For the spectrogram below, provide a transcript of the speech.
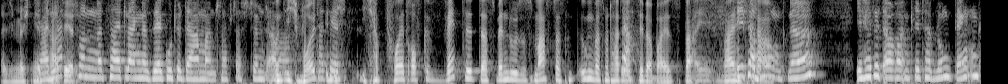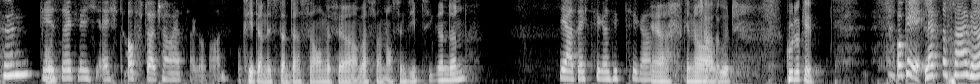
Also, wir möchten Ja, jetzt die harte hatten jetzt. schon eine Zeit lang eine sehr gute Damenmannschaft, das stimmt. Aber Und ich wollte, ich, jetzt ich habe vorher drauf gewettet, dass wenn du das machst, dass irgendwas mit HDRC dabei ist. War, war Greta. Blunk, ne? Ihr hättet auch an Greta Blunk denken können. Die Oh. ist wirklich echt oft deutscher Meister geworden. Okay, dann ist dann das ja ungefähr, was dann aus den 70ern dann? Ja, 60er, 70er. Ja, genau, Schade. gut. Gut, okay. Okay, letzte Frage.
